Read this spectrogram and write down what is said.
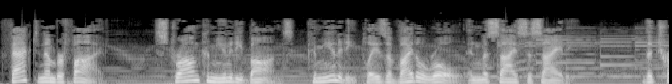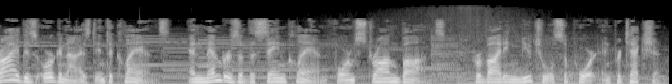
Fact number 5. Strong community bonds. Community plays a vital role in Maasai society. The tribe is organized into clans, and members of the same clan form strong bonds, providing mutual support and protection.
